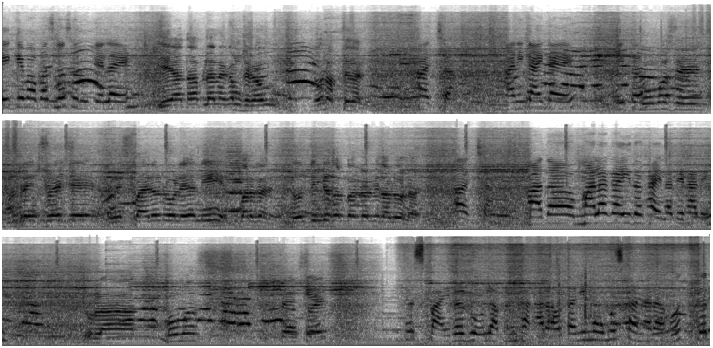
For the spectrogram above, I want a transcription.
एके बाबासनं सुरू केलंय. हे आता आपल्याला कम से कम दोन हप्ते झाले. अच्छा. आणि काय काय आहे इथं? मोमोज आहे फ्रेंच फ्राईज आहे आणि स्पायरल रोल आहे आणि बर्गर आहे. दोन तीन दिवसात बर्गर बी चालू होणार. अच्छा. मग आता मला काय इथं खायला देणार आहे? तुला मोमोज फ्रेंच. फ्राईज इथं स्पायरल रोल आपण खाणार आहोत आणि मोमोज खाणार आहोत. तर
